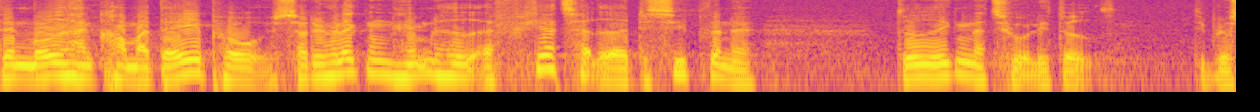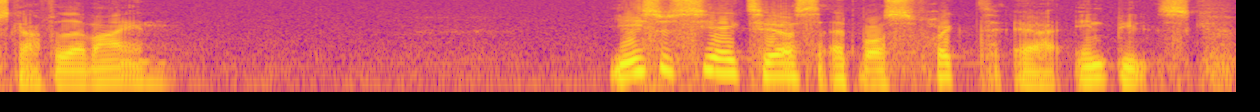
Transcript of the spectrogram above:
den måde, han kommer dage på, så er det jo heller ikke nogen hemmelighed, at flertallet af disciplene døde ikke en naturlig død. De blev skaffet af vejen. Jesus siger ikke til os, at vores frygt er indbilsk,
